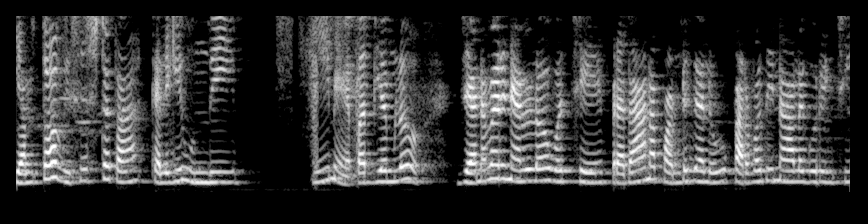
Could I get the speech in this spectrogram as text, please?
ఎంతో విశిష్టత కలిగి ఉంది. ఈ నేపథ్యంలో జనవరి నెలలో వచ్చే ప్రధాన పండుగలు పర్వదినాల గురించి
